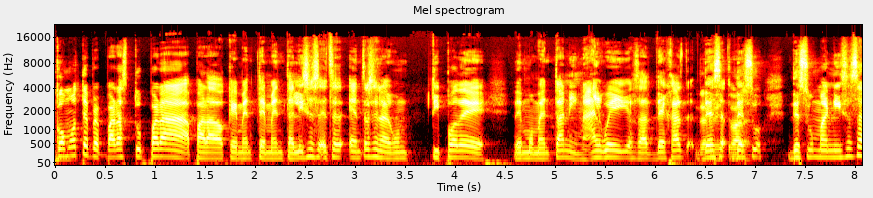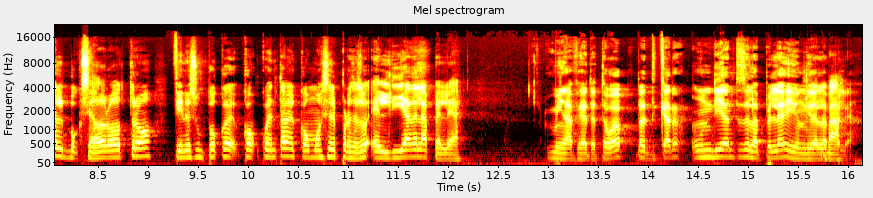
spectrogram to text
¿Cómo te preparas tú para, para que te mentalices? Ent- ¿Entras en algún tipo de, de momento animal, güey? O sea, dejas, De des- ritual. desu- deshumanizas al boxeador otro. Tienes un poco de- cu- Cuéntame cómo es el proceso el día de la pelea. Mira, fíjate, te voy a platicar un día antes de la pelea y un día de la Va. pelea.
